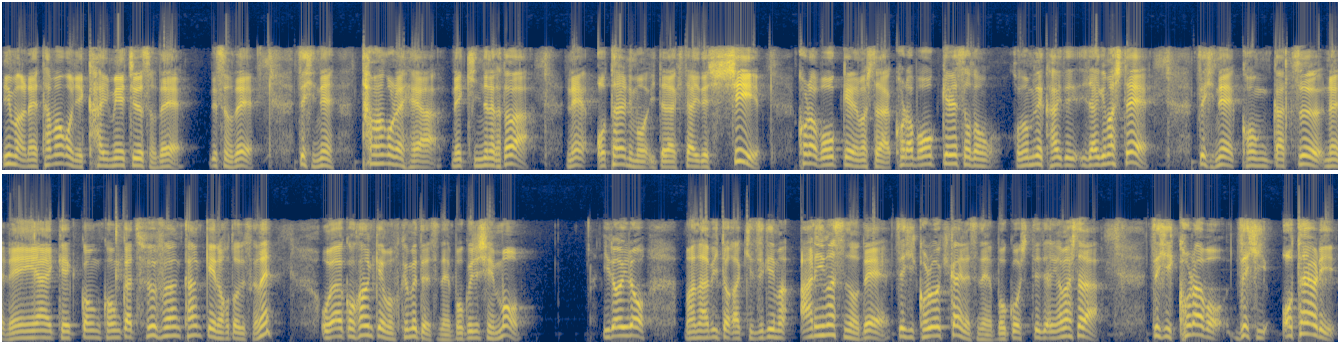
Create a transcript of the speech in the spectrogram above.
今ね、卵に改名中ですので、ですので、ぜひね、卵の部屋、ね、気になる方は、ね、お便りもいただきたいですし、コラボ OK ありましたら、コラボ OK ですと、この旨書いていただきまして、ぜひね、婚活、ね、恋愛、結婚、婚活、夫婦関係のことですかね。親子関係も含めてですね、僕自身も、いろいろ学びとか気づきもありますので、ぜひこれを機会にですね、僕を知っていただきましたら、ぜひコラボ、ぜひお便り、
